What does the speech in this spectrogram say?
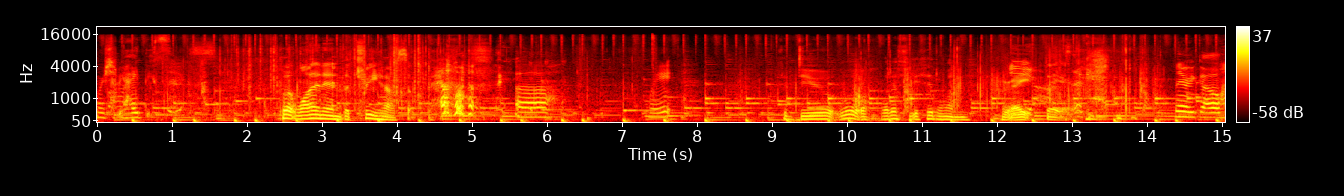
Where should we hide these? Put one in the treehouse up there. Uh, wait. Could do. Ooh, what if you hid one right there? Okay. There we go.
